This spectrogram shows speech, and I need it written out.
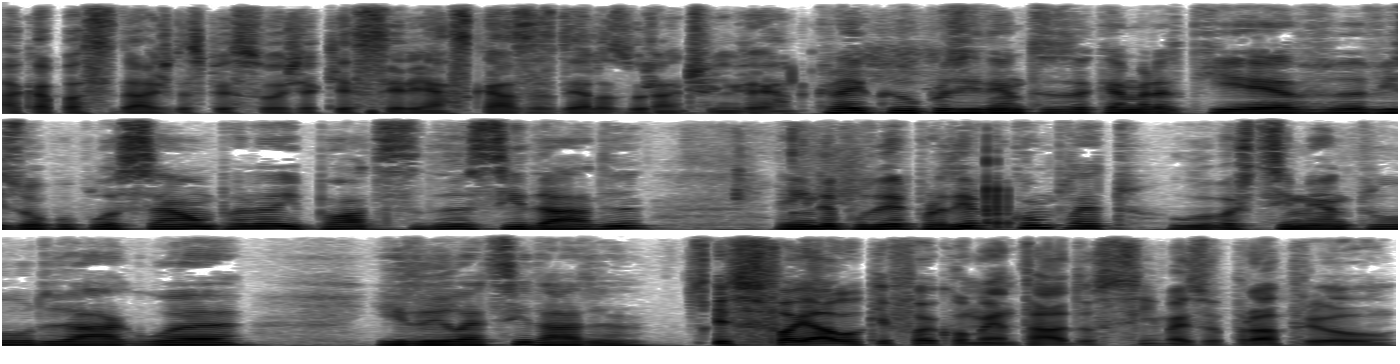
a capacidade das pessoas de aquecerem as casas delas durante o inverno. Creio que o presidente da Câmara de Kiev avisou a população para a hipótese da cidade ainda poder perder por completo o abastecimento de água e de eletricidade. Isso foi algo que foi comentado, sim, mas o próprio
